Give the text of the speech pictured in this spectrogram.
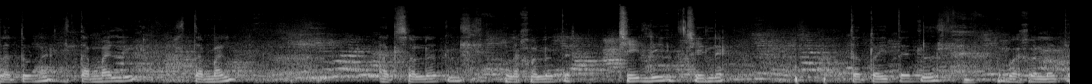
la tuna, Tamali, tamal, Axolotl, la jolote, Chili, chile, Totoitetl, guajolote.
